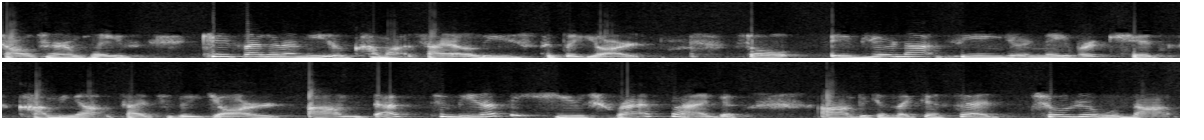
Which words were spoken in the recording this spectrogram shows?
shelter in place, kids are gonna need to come outside at least to the yard. So if you're not seeing your neighbor kids coming outside to the yard, um, that's to me that's a huge red flag, uh, because like I said, children will not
